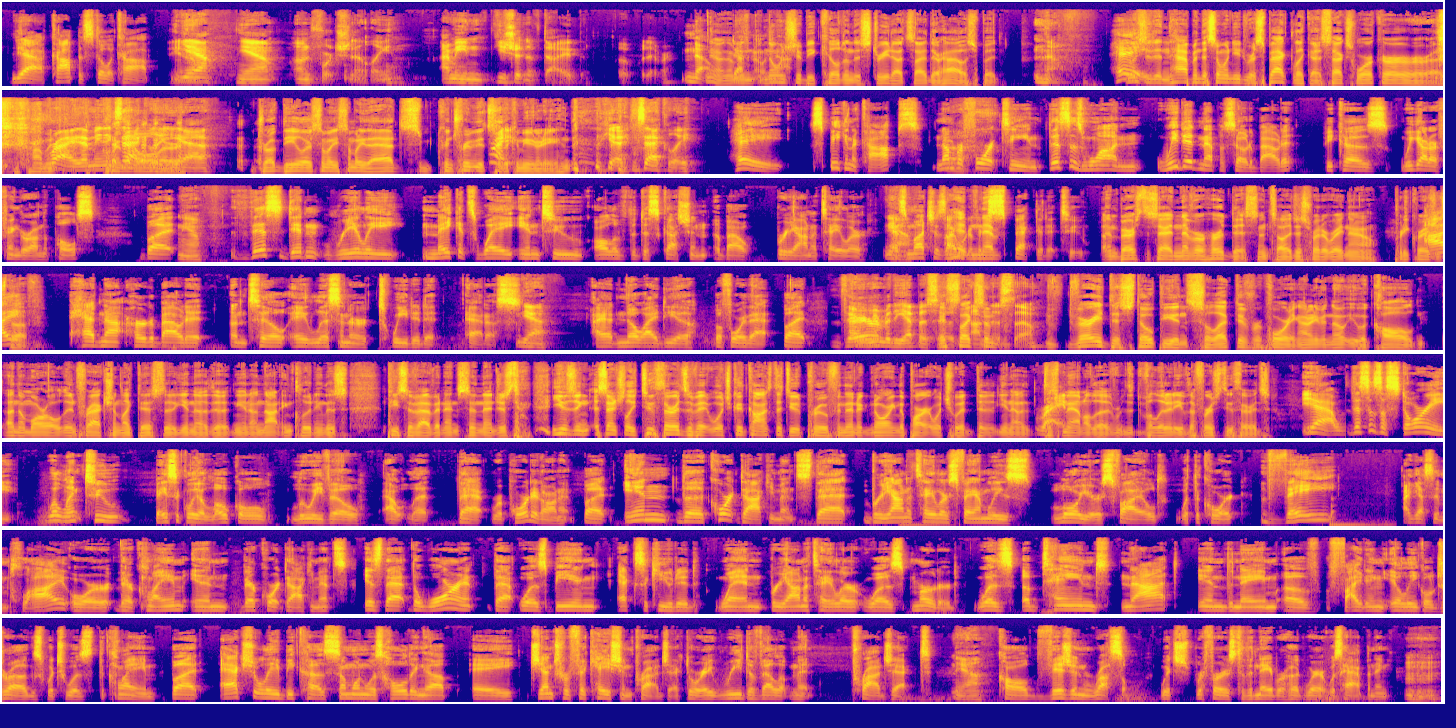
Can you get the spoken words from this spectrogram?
Yeah, cop is still a cop. you know? Yeah, yeah. Unfortunately, I mean, he shouldn't have died. But whatever. No, yeah. I mean, definitely no one should be killed in the street outside their house, but No. At least it didn't happen to someone you'd respect, like a sex worker or a common Right. I mean, exactly. or- Yeah. drug dealer, somebody somebody that adds contributes to the community. Yeah. Exactly. Hey, speaking of cops, number Ugh. 14. This is one we did an episode about it because we got our finger on the pulse, but Yeah. this didn't really make its way into all of the discussion about Breonna Taylor as much as I I, would have nev- expected it to. Embarrassed to say I'd never heard this until I just read it right now. Pretty crazy I stuff. had not heard about it until a listener tweeted it at us. Yeah. I had no idea before that, but I remember the episode It's like on some this though. very dystopian selective reporting. I don't even know what you would call an immoral infraction like this. The, you know, the you know not including this piece of evidence and then just using essentially two thirds of it, which could constitute proof, and then ignoring the part which would uh, you know Right. dismantle the, the validity of the first two thirds. Yeah, this is a story we'll link to basically a local Louisville outlet that reported on it. But in the court documents that Breonna Taylor's family's lawyers filed with the court, they I guess, imply or their claim in their court documents is that the warrant that was being executed when Breonna Taylor was murdered was obtained not in the name of fighting illegal drugs, which was the claim, but actually because someone was holding up a gentrification project or a redevelopment project Yeah. called Vision Russell, which refers to the neighborhood where it was happening. hmm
